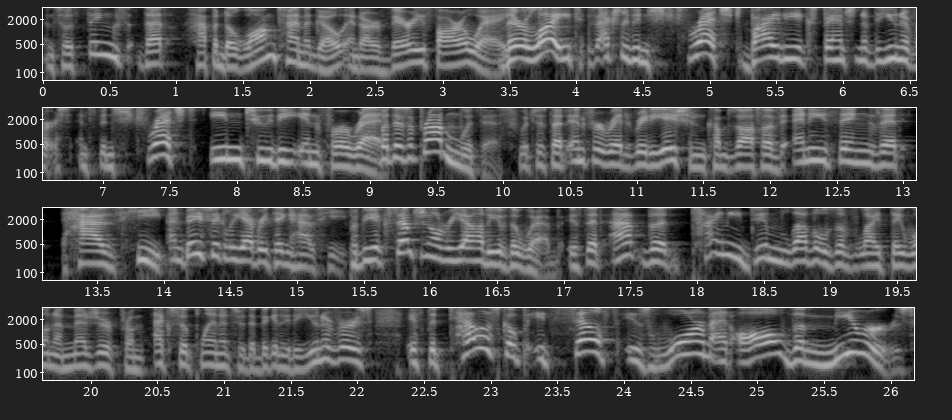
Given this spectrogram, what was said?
and so things that happened a long time ago and are very far away, their light has actually been stretched by the expansion of the universe, and it's been stretched into the infrared. But there's a problem with this, which is that infrared radiation comes off of anything that has heat. And basically everything has heat. But the exceptional reality of the Webb is that at the tiny dim levels of light they want to measure from exoplanets or the beginning of the universe, if the telescope itself is warm at all, the mirrors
